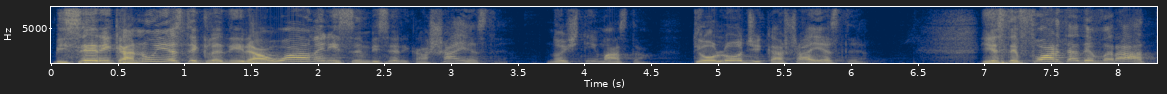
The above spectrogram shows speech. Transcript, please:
Biserica nu este clădirea, oamenii sunt biserica. Așa este. Noi știm asta. Teologic așa este. Este foarte adevărat.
